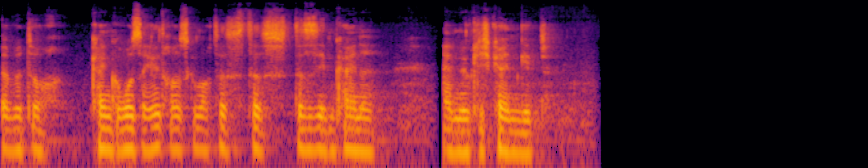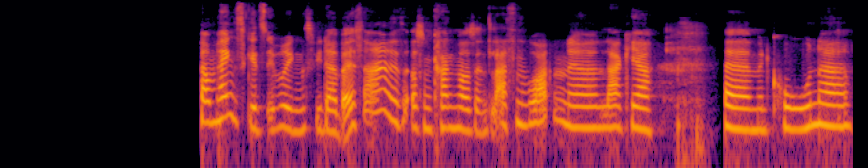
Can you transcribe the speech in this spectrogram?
da wird doch kein großer Hehl draus gemacht, dass, dass, dass es eben keine Möglichkeiten gibt. Tom Hanks geht es übrigens wieder besser. Er ist aus dem Krankenhaus entlassen worden. Er lag ja äh, mit Corona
